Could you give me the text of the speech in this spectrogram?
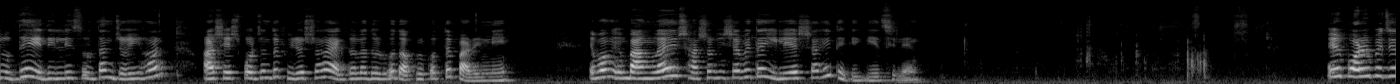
যুদ্ধে এই দিল্লি সুলতান জয়ী হন আর শেষ পর্যন্ত ফিরোজ শাহ একডালা দুর্গ দখল করতে পারেননি। এবং বাংলায় শাসক হিসাবে তাই ইলিয়াস শাহই থেকে গিয়েছিলেন। এর পরের পেজে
